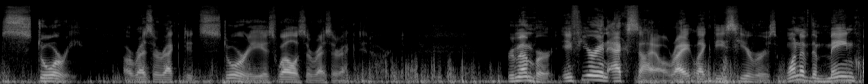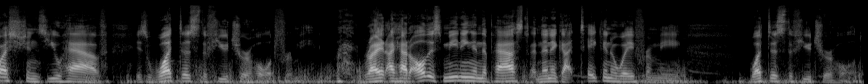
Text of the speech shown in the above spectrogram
story, a resurrected story as well as a resurrected heart. Remember, if you're in exile, right, like these hearers, one of the main questions you have is what does the future hold for me? Right? I had all this meaning in the past and then it got taken away from me. What does the future hold?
